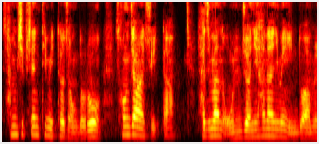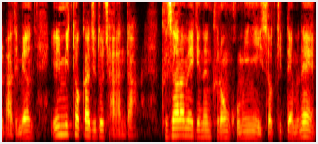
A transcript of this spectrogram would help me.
30cm 정도로 성장할 수 있다. 하지만 온전히 하나님의 인도함을 받으면 1m까지도 자란다. 그 사람에게는 그런 고민이 있었기 때문에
